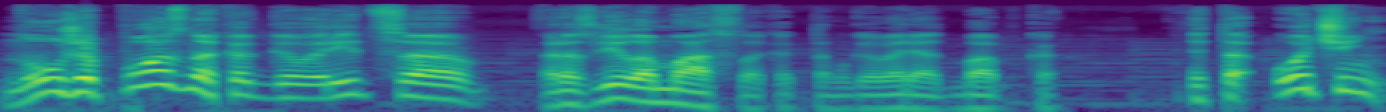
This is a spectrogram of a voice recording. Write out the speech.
Но уже поздно, как говорится, разлила масло, как там говорят бабка. Это очень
